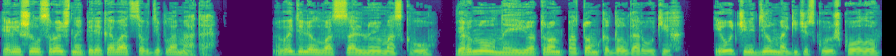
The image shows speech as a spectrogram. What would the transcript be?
и решил срочно перековаться в дипломата. Выделил вассальную Москву, вернул на ее трон потомка Долгоруких и учредил магическую школу,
